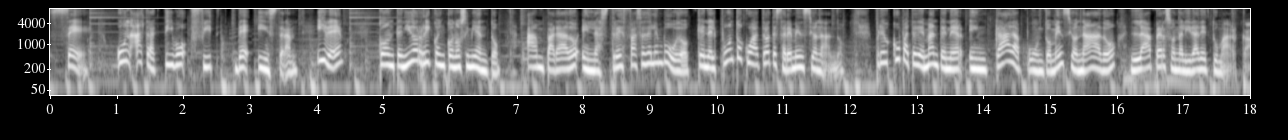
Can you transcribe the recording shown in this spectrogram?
C. Un atractivo feed de Instagram. Y D. Contenido rico en conocimiento amparado en las tres fases del embudo que en el punto 4 te estaré mencionando. Preocúpate de mantener en cada punto mencionado la personalidad de tu marca.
